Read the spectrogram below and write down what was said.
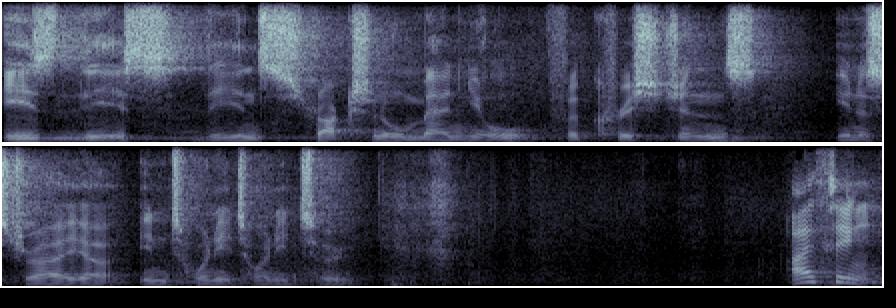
Is this the instructional manual for Christians in Australia in 2022? I think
